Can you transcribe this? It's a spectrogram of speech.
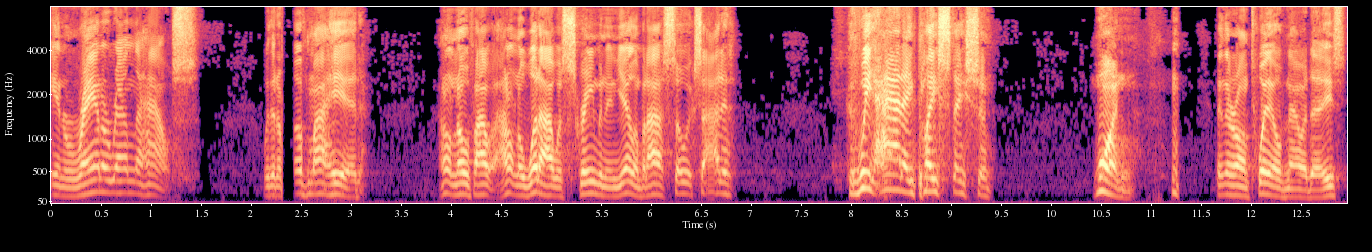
and ran around the house with it above my head. I don't know if I, I don't know what I was screaming and yelling, but I was so excited because we had a PlayStation 1. then they're on 12 nowadays.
